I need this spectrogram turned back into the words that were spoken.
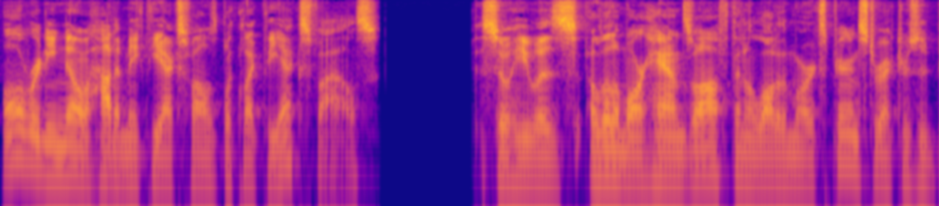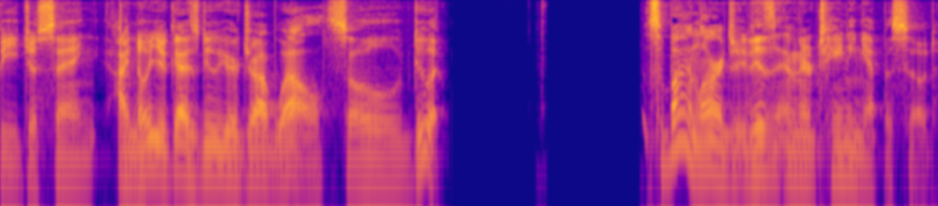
already know how to make the X Files look like the X Files. So he was a little more hands off than a lot of the more experienced directors would be, just saying, I know you guys do your job well, so do it. So by and large, it is an entertaining episode.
